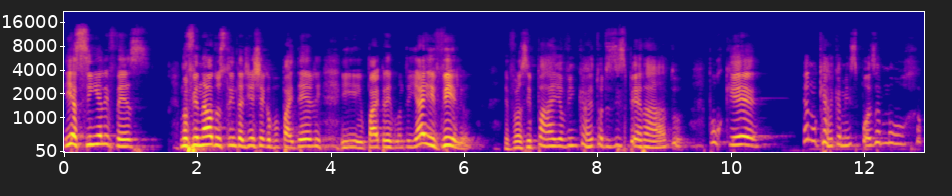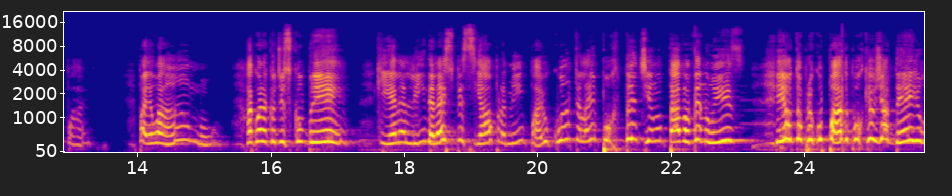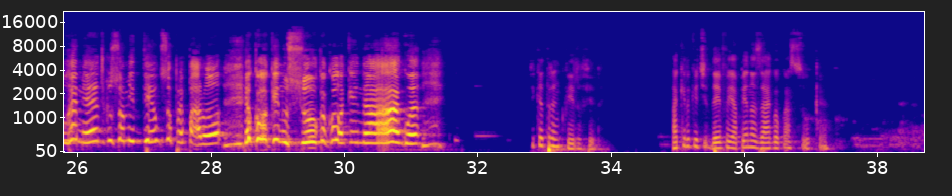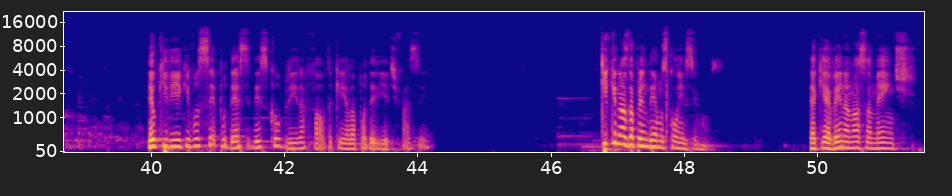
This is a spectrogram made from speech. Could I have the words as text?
E assim ele fez. No final dos 30 dias, chega para o pai dele e o pai pergunta: E aí, filho? Ele falou assim: Pai, eu vim cá, eu estou desesperado. Por quê? Eu não quero que a minha esposa morra, pai. Pai, eu a amo. Agora que eu descobri que ela é linda, ela é especial para mim, Pai, o quanto ela é importante, eu não estava vendo isso. E eu estou preocupado porque eu já dei o remédio que o Senhor me deu, que o Senhor preparou. Eu coloquei no suco, eu coloquei na água. Fica tranquilo, filho. Aquilo que eu te dei foi apenas água com açúcar. Eu queria que você pudesse descobrir a falta que ela poderia te fazer. O que, que nós aprendemos com isso, irmãos? É que vem na nossa mente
